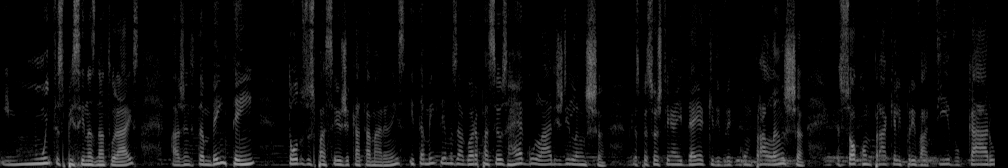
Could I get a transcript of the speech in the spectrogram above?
e muitas piscinas naturais, a gente também tem todos os passeios de catamarãs e também temos agora passeios regulares de lancha, porque as pessoas têm a ideia que de comprar lancha é só comprar aquele privativo caro.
